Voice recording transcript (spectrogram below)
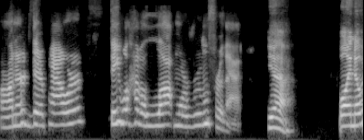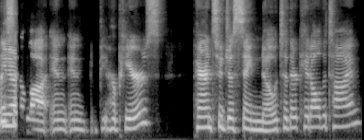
honored their power, they will have a lot more room for that. Yeah. Well, I notice You know- it a lot in in her peers, parents who just say no to their kid all the time.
